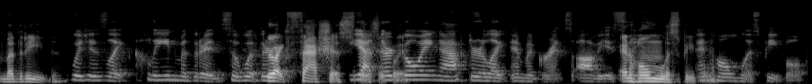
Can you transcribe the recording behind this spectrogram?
Madrid, which is like clean Madrid. So what they're like fascists, yeah, basically, they're going after like immigrants, obviously, and homeless people. and homeless people.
